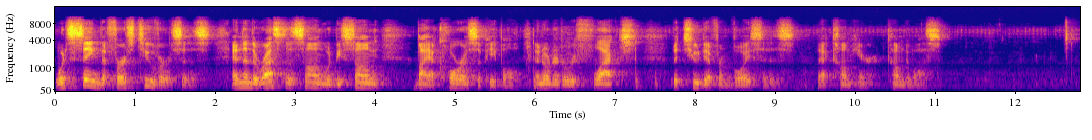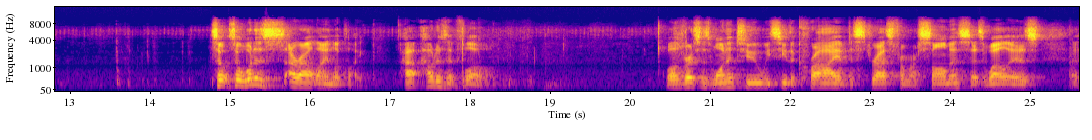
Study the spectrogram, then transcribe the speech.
would sing the first two verses, and then the rest of the song would be sung by a chorus of people in order to reflect the two different voices that come here, come to us. So, so what does our outline look like? How, how does it flow? Well, in verses 1 and 2, we see the cry of distress from our psalmist, as well as, uh,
